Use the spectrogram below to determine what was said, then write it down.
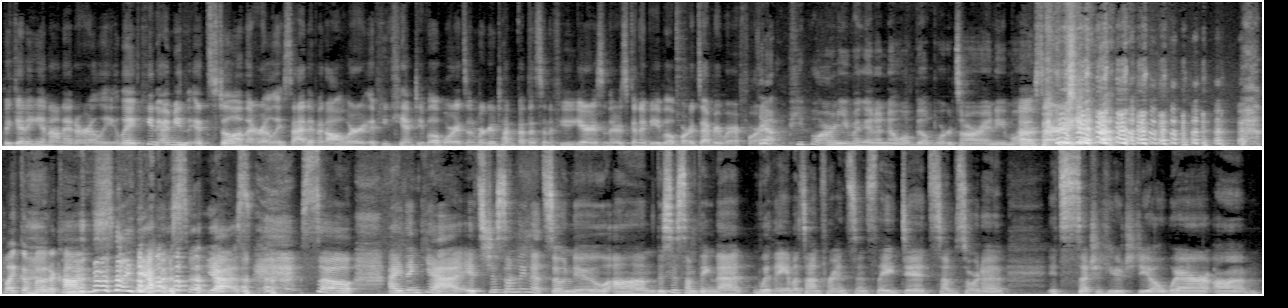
But getting in on it early. Like, you know, I mean, it's still on the early side of it all where if you can't do billboards, and we're going to talk about this in a few years, and there's going to be billboards everywhere for it. Yeah. People aren't even gonna know what billboards are anymore. Oh, sorry. like emoticons. yes, yes. So I think yeah, it's just something that's so new. Um, this is something that with Amazon, for instance, they did some sort of. It's such a huge deal where um,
